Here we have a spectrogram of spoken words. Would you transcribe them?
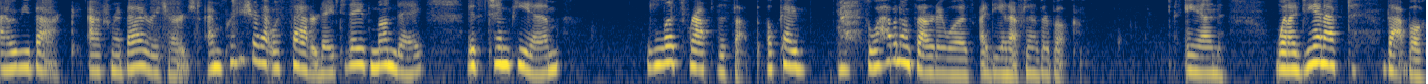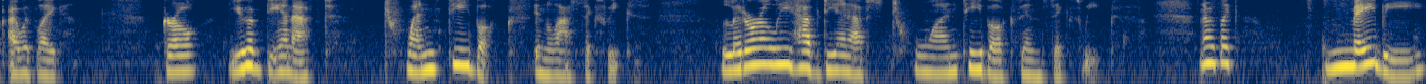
I would be back after my battery charged. I'm pretty sure that was Saturday. Today's Monday. It's 10 p.m. Let's wrap this up, okay? So what happened on Saturday was I DNF'd another book. And when I DNF'd that book, I was like, girl, you have DNF'd 20 books in the last six weeks. Literally have DNF'd 20 books in six weeks. And I was like, maybe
